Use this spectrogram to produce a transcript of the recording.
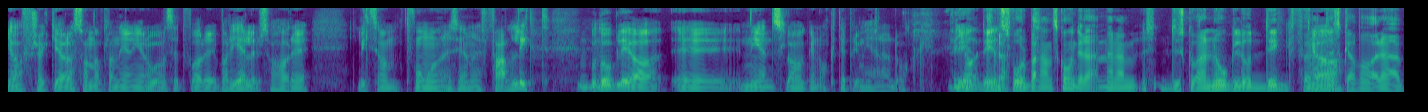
jag har försökt göra sådana planeringar oavsett vad det, vad det gäller så har det liksom två månader senare fallit. Mhm. Och då blir jag eh, nedslagen och deprimerad och Det, jag- det är en svår balansgång det där, men du ska vara nog luddig för Ja. att det ska vara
